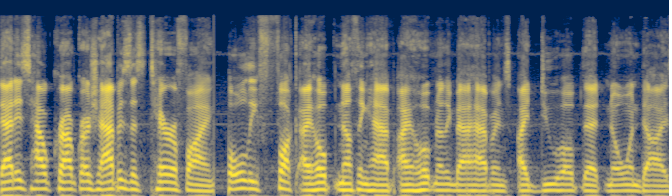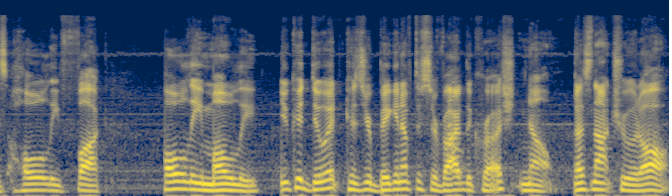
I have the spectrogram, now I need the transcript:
That is how crowd crush happens. That's terrifying. Holy fuck! I hope nothing hap- I hope nothing bad happens. I do hope that no one dies. Holy fuck! Holy moly! You could do it because you're big enough to survive the crush. No, that's not true at all.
